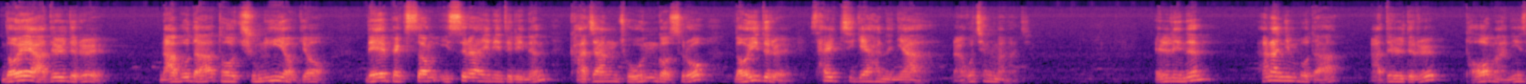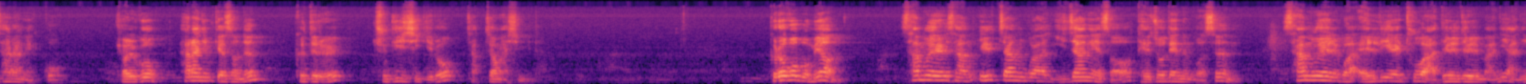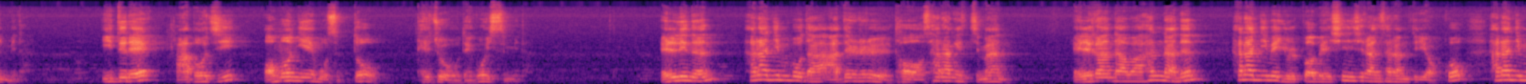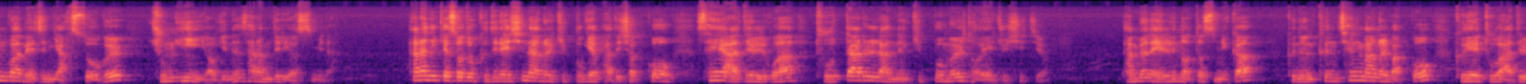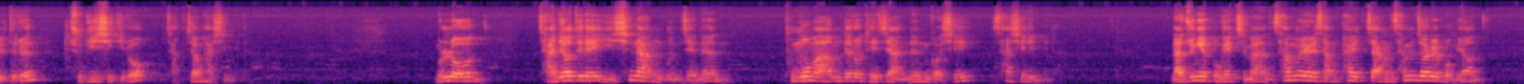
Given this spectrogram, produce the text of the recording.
너의 아들들을 나보다 더 중히 여겨 내 백성 이스라엘이 드리는 가장 좋은 것으로 너희들을 살찌게 하느냐라고 책망하지. 엘리는 하나님보다 아들들을 더 많이 사랑했고 결국 하나님께서는 그들을 죽이시기로 작정하십니다. 그러고 보면 사무엘상 1장과 2장에서 대조되는 것은 사무엘과 엘리의 두 아들들만이 아닙니다. 이들의 아버지, 어머니의 모습도 대조되고 있습니다. 엘리는 하나님보다 아들을 더 사랑했지만 엘가나와 한나는 하나님의 율법에 신실한 사람들이었고 하나님과 맺은 약속을 중히 여기는 사람들이었습니다. 하나님께서도 그들의 신앙을 기쁘게 받으셨고 새 아들과 두 딸을 낳는 기쁨을 더해 주시지요. 반면에 엘리는 어떻습니까? 그는 큰 책망을 받고 그의 두 아들들은 죽이시기로 작정하십니다. 물론 자녀들의 이 신앙 문제는 부모 마음대로 되지 않는 것이 사실입니다. 나중에 보겠지만 사무엘상 8장 3절을 보면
